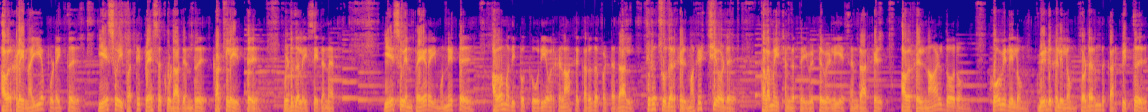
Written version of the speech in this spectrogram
அவர்களை நைய புடைத்து இயேசுவை பற்றி பேசக்கூடாதென்று கட்டளையிட்டு விடுதலை செய்தனர். இயேசுவின் பெயரை முன்னிட்டு அவமதிப்புக்கு உரியவர்களாக கருதப்பட்டதால் திருத்துதர்கள் மகிழ்ச்சியோடு தலைமைச் சங்கத்தை விட்டு வெளியே சென்றார்கள். அவர்கள் நாள்தோறும் கோவிலிலும் வீடுகளிலும் தொடர்ந்து கற்பித்து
